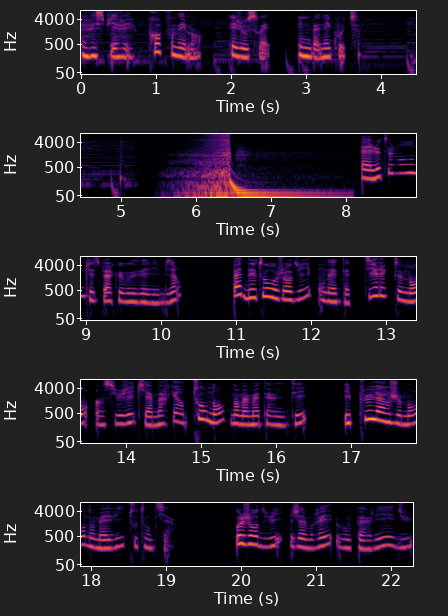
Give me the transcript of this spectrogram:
respirez profondément et je vous souhaite une bonne écoute. Hello tout le monde, j'espère que vous allez bien. Pas de détour aujourd'hui, on attaque directement un sujet qui a marqué un tournant dans ma maternité et plus largement dans ma vie tout entière. Aujourd'hui, j'aimerais vous parler du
